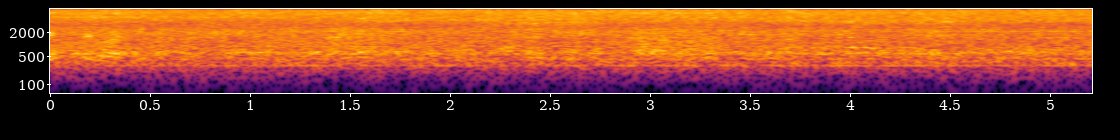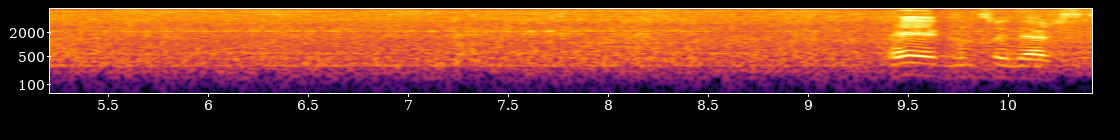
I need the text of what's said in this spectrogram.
দেখতে পারেন এই একদম চলে আসছে।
